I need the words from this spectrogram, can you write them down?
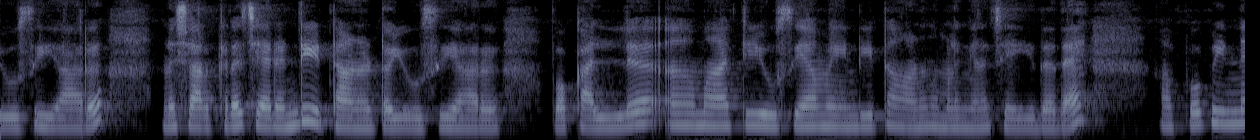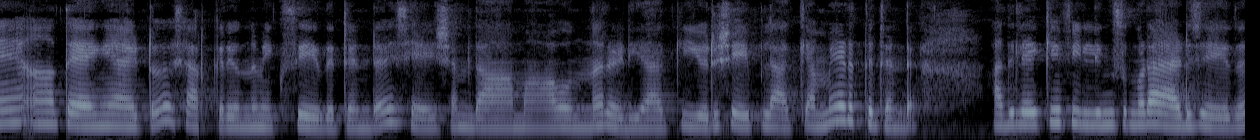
യൂസ് ചെയ്യാറ്. നമ്മൾ ശർക്കര ചിരണ്ടിയിട്ടാണ് കേട്ടോ യൂസ് ചെയ്യാറ്. അപ്പോൾ കല്ല് മാറ്റി യൂസ് ചെയ്യാൻ വേണ്ടിയിട്ടാണ് നമ്മളിങ്ങനെ ചെയ്തത്. അപ്പോൾ പിന്നെ ആ തേങ്ങയായിട്ട് ശർക്കര ഒന്ന് മിക്സ് ചെയ്തിട്ടുണ്ട്. ശേഷം ദാ മാവ് ഒന്ന് റെഡിയാക്കി ഈ ഒരു ഷേപ്പിലാക്കി അമ്മ എടുത്തിട്ടുണ്ട്. അതിലേക്ക് ഫില്ലിങ്സും കൂടെ ആഡ് ചെയ്ത്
